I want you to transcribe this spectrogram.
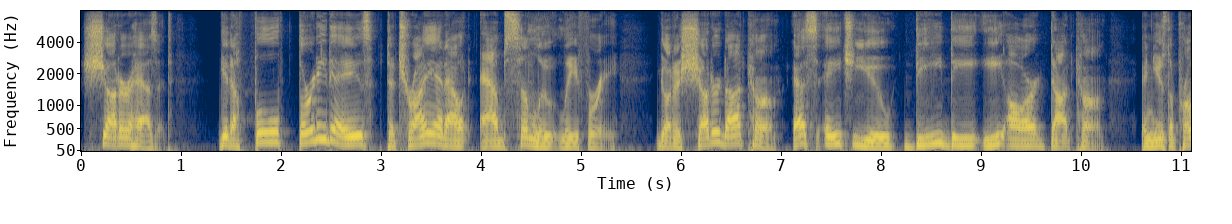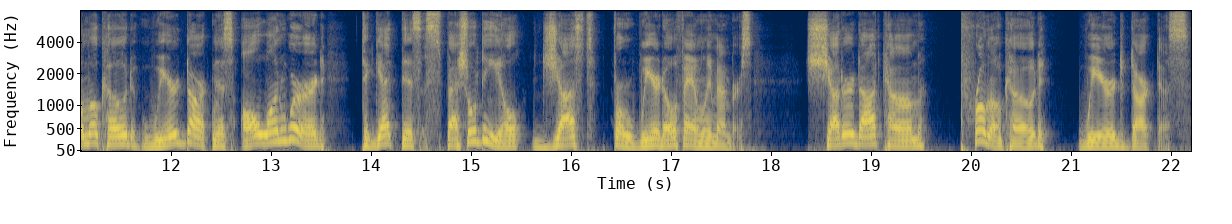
Shudder has it. Get a full 30 days to try it out absolutely free. Go to Shudder.com, S-H-U-D-D-E-R dot com, and use the promo code Weird Darkness, all one word, to get this special deal just for Weirdo family members. Shudder.com, promo code Weird Darkness.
